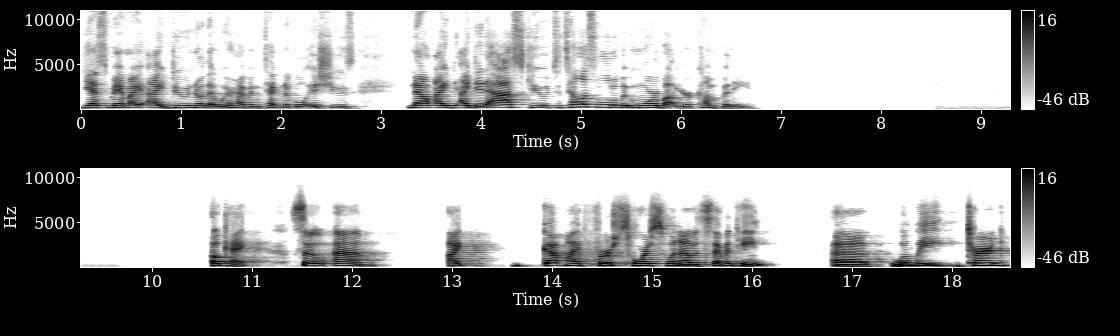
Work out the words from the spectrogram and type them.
Yes, ma'am. I, I do know that we're having technical issues. Now, I, I did ask you to tell us a little bit more about your company. Okay. So um, I got my first horse when I was 17. Uh, when we turned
